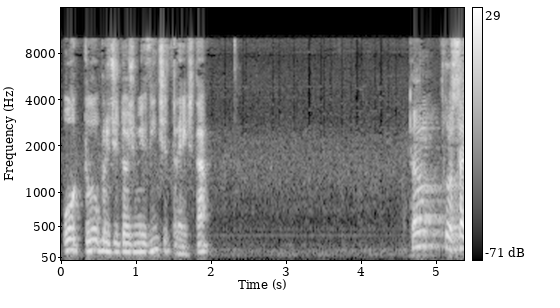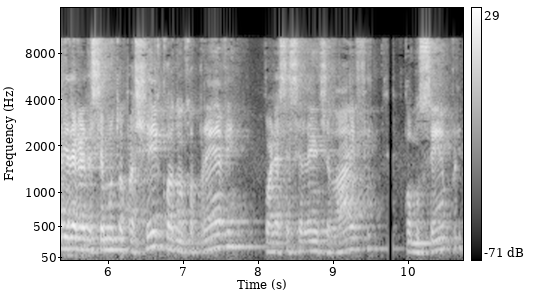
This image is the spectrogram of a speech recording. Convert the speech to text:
outubro de 2023, tá? Então, gostaria de agradecer muito ao Pacheco, ao Dr. Preve, por essa excelente live, como sempre.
